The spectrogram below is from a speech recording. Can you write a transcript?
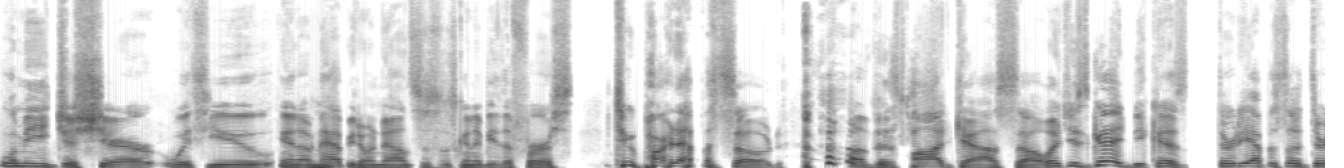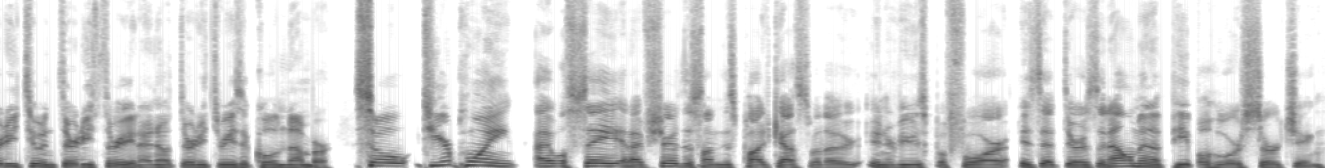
Let me just share with you, and I'm happy to announce this is going to be the first two part episode of this podcast. So, which is good because 30 episode 32 and 33 and i know 33 is a cool number. So to your point i will say and i've shared this on this podcast with other interviews before is that there's an element of people who are searching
